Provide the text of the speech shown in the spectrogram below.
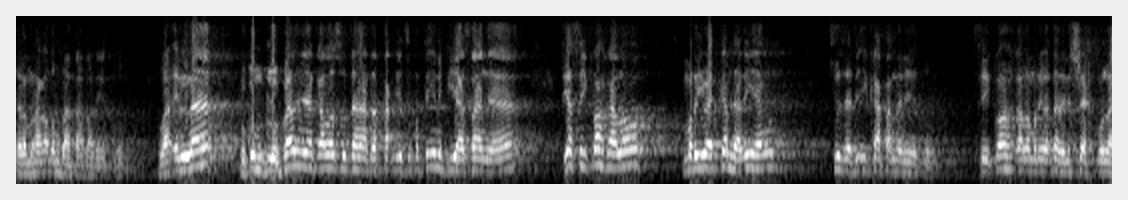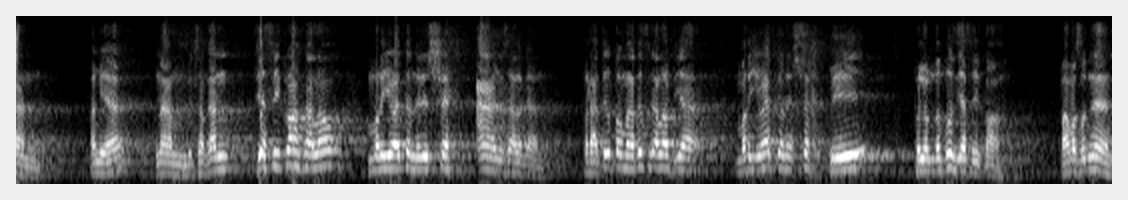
dalam rangka untuk membantah tadi itu. Wa illa hukum globalnya kalau sudah ada takyid seperti ini biasanya dia sikoh kalau meriwayatkan dari yang sudah diikatan dari itu. Sikoh kalau meriwayatkan dari Syekh fulan. Paham ya? Nah, misalkan dia sikoh kalau meriwayatkan dari Syekh A misalkan. Berarti otomatis kalau dia meriwayatkan dari Syekh B belum tentu dia thiqah. Paham maksudnya?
